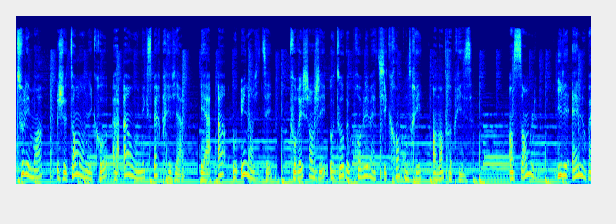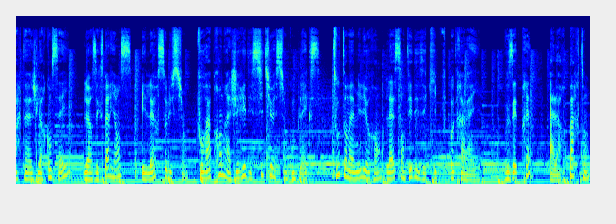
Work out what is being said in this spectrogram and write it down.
Tous les mois, je tends mon micro à un ou une expert Prévia et à un ou une invitée pour échanger autour de problématiques rencontrées en entreprise. Ensemble, il et elle nous partagent leurs conseils, leurs expériences et leurs solutions pour apprendre à gérer des situations complexes tout en améliorant la santé des équipes au travail. Vous êtes prêts? Alors partons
